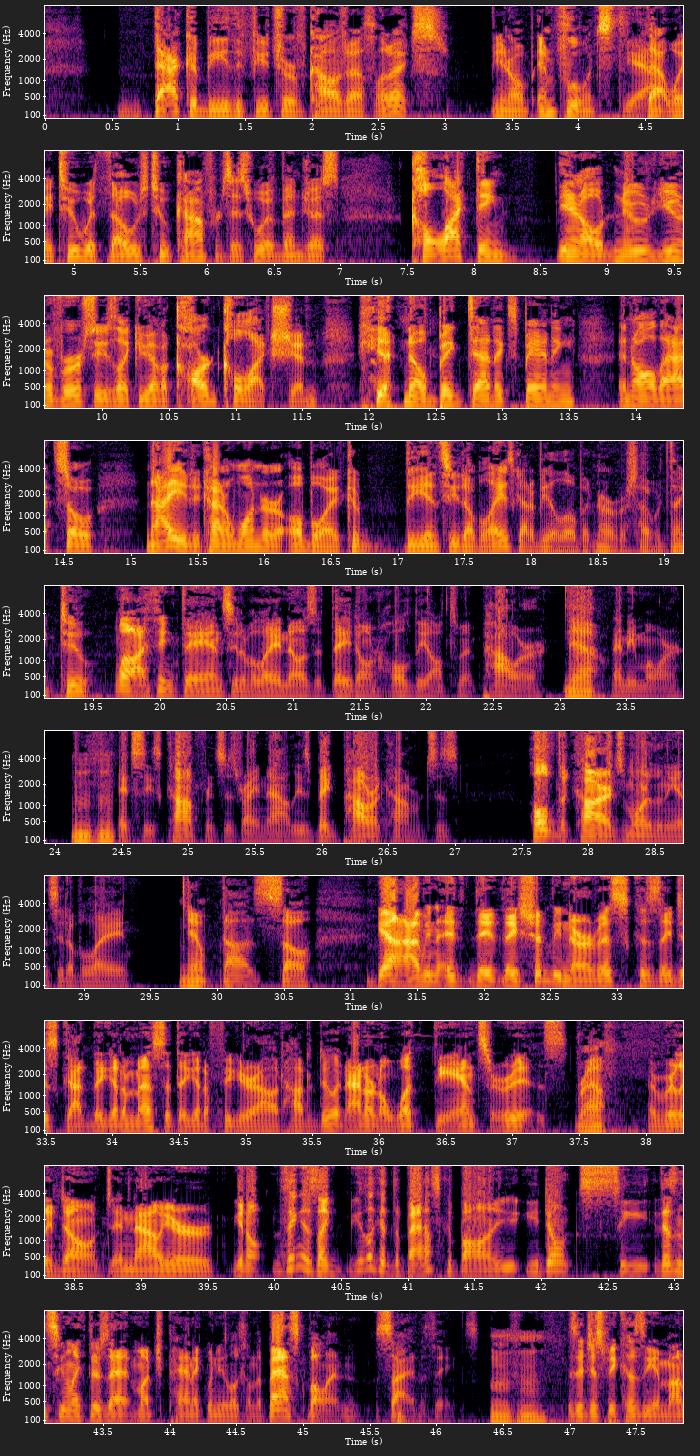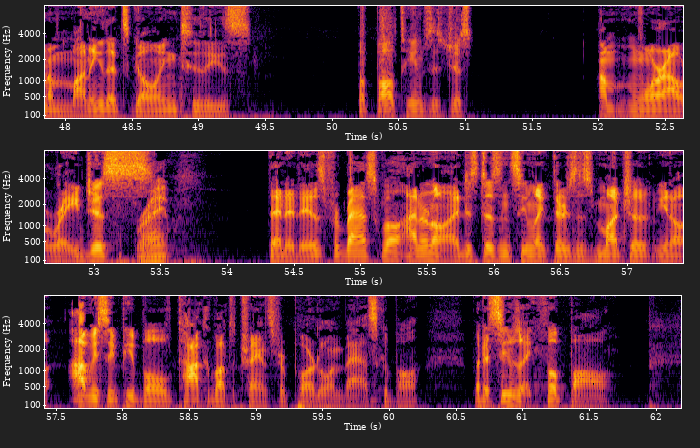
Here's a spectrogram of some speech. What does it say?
that could be the future of college athletics. You know, influenced Yeah. that way too with those two conferences who have been just collecting you know new universities like you have a card collection you know big ten expanding and all that so now you kind of wonder oh boy could the ncaa's got to be a little bit nervous i would think too Well, I think the NCAA knows that they don't hold the ultimate power yeah anymore. Mm-hmm. It's these conferences right now. These big power conferences hold the cards more than the NCAA yep does. So, yeah, I mean, it, they they should be nervous because they just got they got a mess that they got to figure out how to do it. And I don't know what the answer is. yeah I really don't. And now you're, you know, the thing is, like, you look at the basketball, and you, you don't see. It doesn't seem like there's that much panic when you look on the basketball end side of things. Mm-hmm. Is it just because the amount of money that's going to these football teams is just um, more outrageous? right than it is for basketball. I don't know. It just doesn't seem like there's as much of you know. Obviously, people talk about the transfer portal in basketball, but it seems like football.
